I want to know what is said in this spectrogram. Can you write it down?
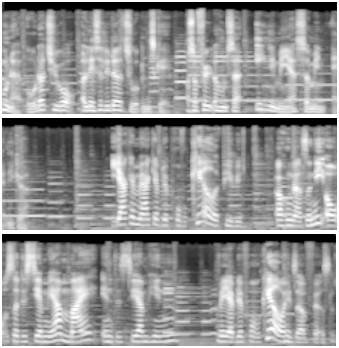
Hun er 28 år og læser litteraturvidenskab. Og så føler hun sig egentlig mere som en Annika. Jeg kan mærke, at jeg bliver provokeret af Pippi. Og hun er altså 9 år, så det siger mere om mig, end det siger om hende. Men jeg bliver provokeret over hendes opførsel.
